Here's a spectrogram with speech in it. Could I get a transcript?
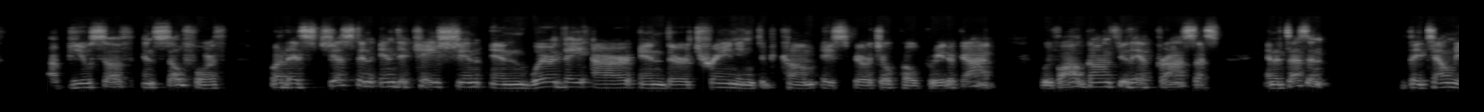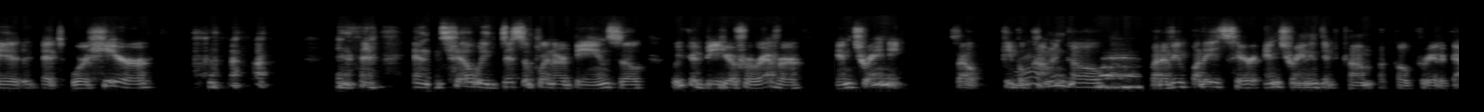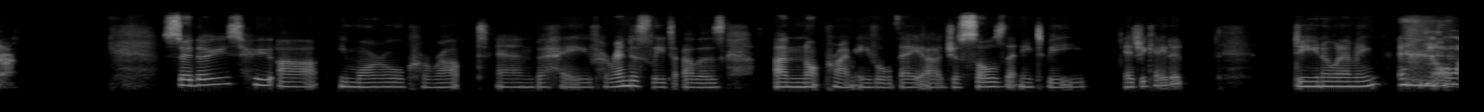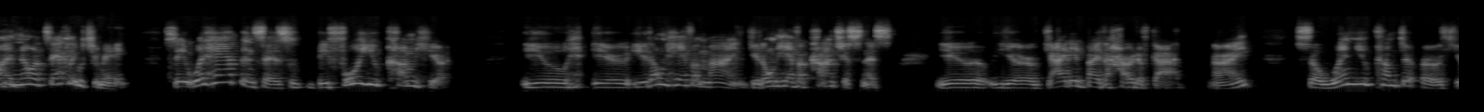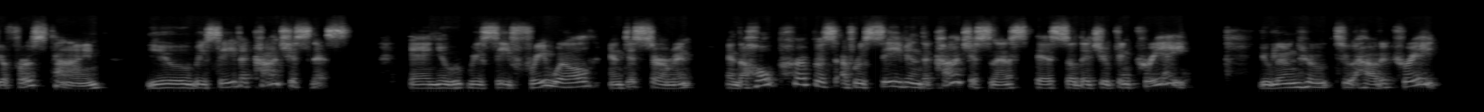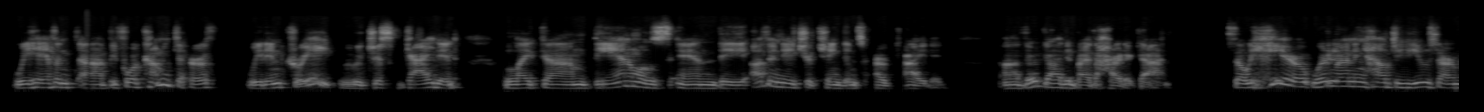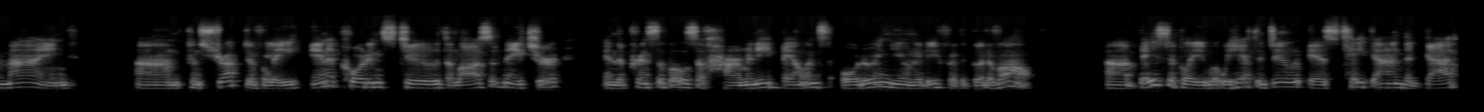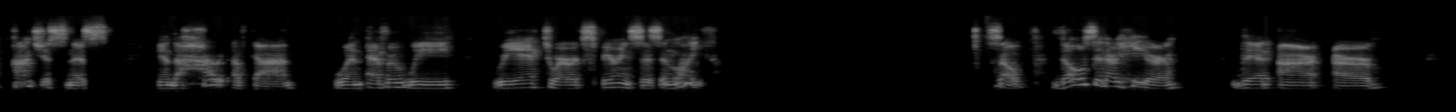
abusive, and so forth, but it's just an indication in where they are in their training to become a spiritual co-creator God. We've all gone through that process. And it doesn't, they tell me that we're here until we discipline our beings. So we could be here forever in training. So people right. come and go, but everybody's here in training to become a co-creator God. So those who are immoral, corrupt, and behave horrendously to others are not prime evil. They are just souls that need to be educated. Do you know what I mean? no, I know exactly what you mean. See, what happens is before you come here, you you you don't have a mind, you don't have a consciousness. You you're guided by the heart of God. All right. So when you come to earth your first time, you receive a consciousness and you receive free will and discernment. And the whole purpose of receiving the consciousness is so that you can create. You learn how to, how to create. We haven't, uh, before coming to earth, we didn't create. We were just guided like um, the animals and the other nature kingdoms are guided. Uh, they're guided by the heart of God. So here we're learning how to use our mind um, constructively in accordance to the laws of nature and the principles of harmony, balance, order, and unity for the good of all. Uh, basically, what we have to do is take on the God consciousness in the heart of God whenever we react to our experiences in life. So, those that are here that are, are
